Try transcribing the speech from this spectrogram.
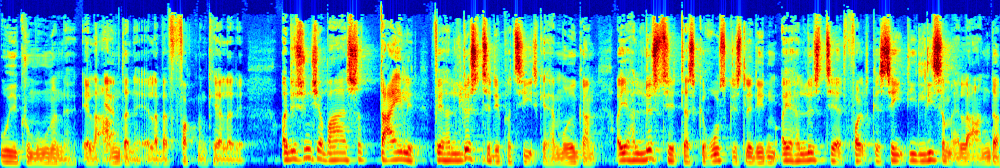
ude i kommunerne, eller Ja. amterne, eller hvad fuck man kalder det. Og det synes jeg bare er så dejligt, for jeg har lyst til, at det parti skal have modgang. Og jeg har lyst til, at der skal ruskes lidt i dem. Og jeg har lyst til, at folk skal se, at de er ligesom alle andre.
